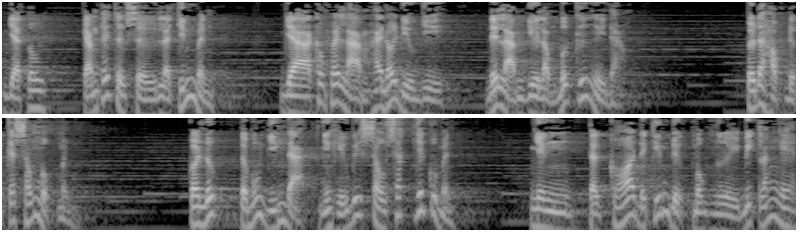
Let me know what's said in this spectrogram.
và tôi cảm thấy thực sự là chính mình và không phải làm hay nói điều gì để làm vừa lòng bất cứ người nào. Tôi đã học được cách sống một mình. Có lúc tôi muốn diễn đạt những hiểu biết sâu sắc nhất của mình, nhưng thật khó để kiếm được một người biết lắng nghe,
